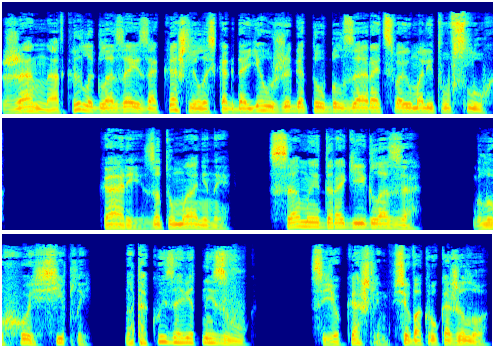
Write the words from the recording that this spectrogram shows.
Жанна открыла глаза и закашлялась, когда я уже готов был заорать свою молитву вслух. Карие, затуманенные, самые дорогие глаза. Глухой, сиплый, но такой заветный звук. С ее кашлем все вокруг ожило.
